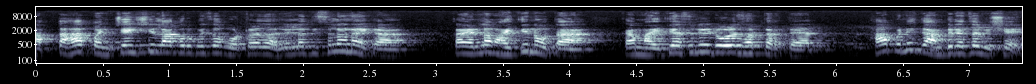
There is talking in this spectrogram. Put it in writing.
आत्ता हा पंच्याऐंशी लाख रुपयाचा घोटाळा झालेला दिसला नाही का? का यांना माहिती नव्हता? का माहिती असूनही डोळे झाक करतायत? हा पण एक गांभीर्याचा विषय आहे.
